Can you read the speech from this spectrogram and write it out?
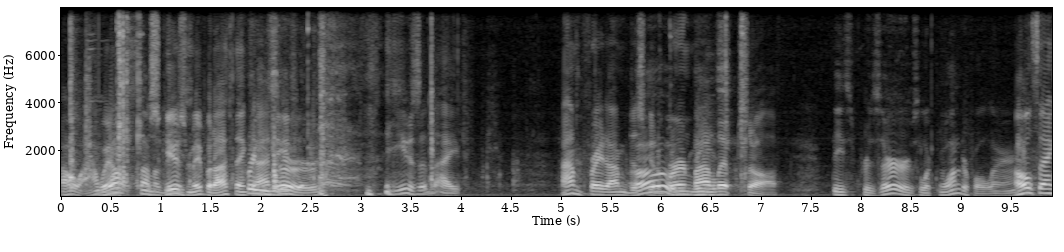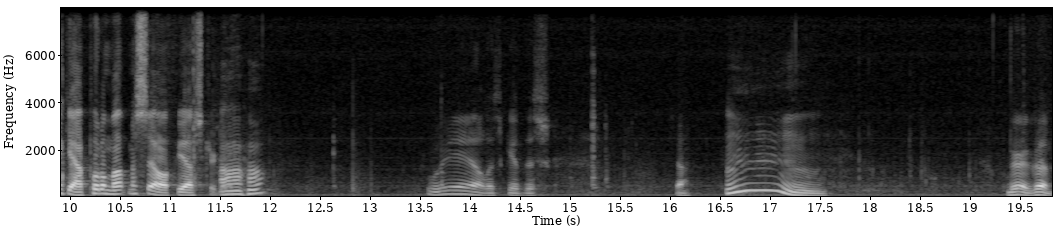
Oh, I Well, want some excuse me, but I think I need to use a knife. I'm afraid I'm just going Oh, to burn my these- lips off. These preserves look wonderful Larry. Oh, thank you. I put them up myself yesterday. Uh-huh. well, let's give this. So, Mmm. very good.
